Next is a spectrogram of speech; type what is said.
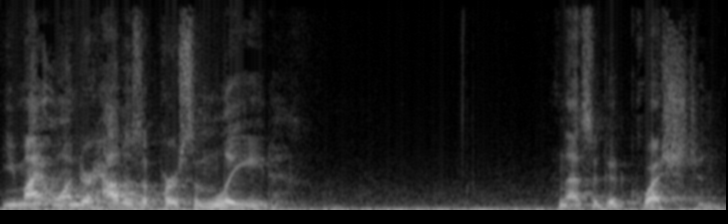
you might wonder how does a person lead? And that's a good question.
